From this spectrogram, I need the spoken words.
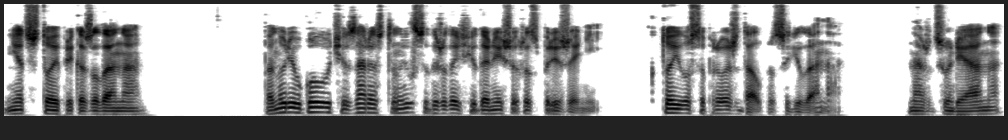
«Нет, стой!» — приказала она. Понурив голову, Чезаре остановился, дожидаясь дальнейших распоряжений. «Кто его сопровождал?» — процедила она. «Наш Джулиана».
